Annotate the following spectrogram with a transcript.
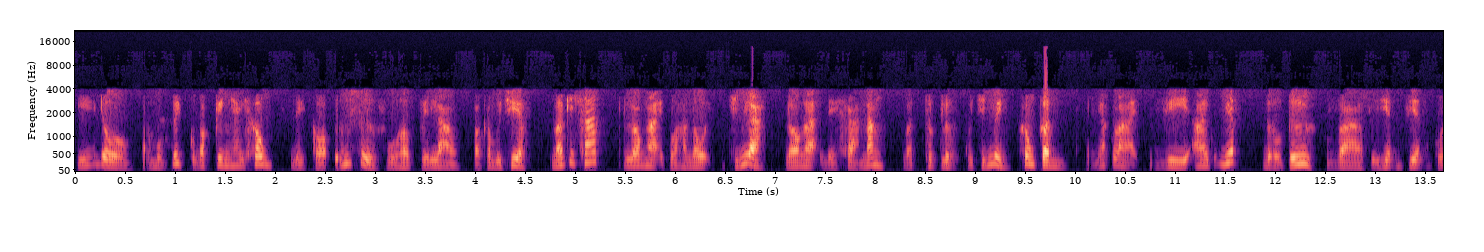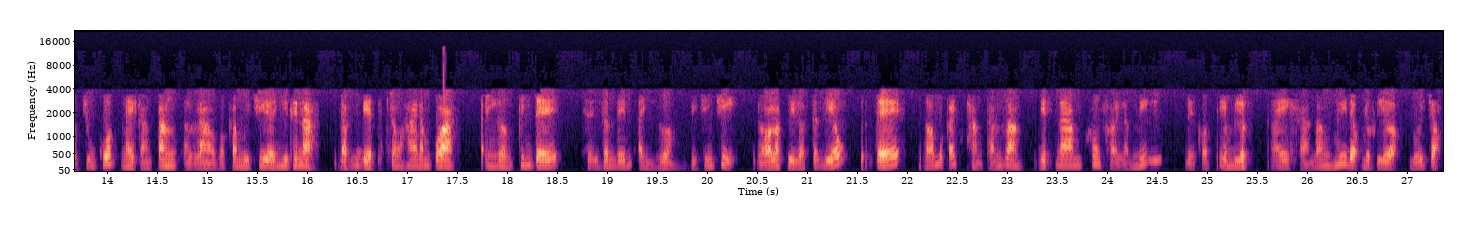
ý đồ và mục đích của Bắc Kinh hay không để có ứng xử phù hợp với Lào và Campuchia. Nói cách khác, lo ngại của Hà Nội chính là lo ngại về khả năng và thực lực của chính mình. Không cần phải nhắc lại vì ai cũng biết đầu tư và sự hiện diện của Trung Quốc ngày càng tăng ở Lào và Campuchia như thế nào. Đặc biệt trong hai năm qua, ảnh hưởng kinh tế sẽ dẫn đến ảnh hưởng về chính trị. Đó là quy luật tất yếu. Thực tế, nói một cách thẳng thắn rằng Việt Nam không phải là Mỹ để có tiềm lực hay khả năng huy động lực lượng đối trọng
